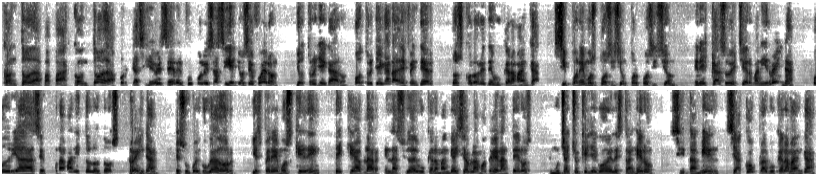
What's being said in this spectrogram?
con toda, papá, con toda, porque así debe ser, el fútbol es así, ellos se fueron y otros llegaron, otros llegan a defender los colores de Bucaramanga. Si ponemos posición por posición, en el caso de Sherman y Reina, podría hacer una manito los dos. Reina es un buen jugador y esperemos que dé de qué hablar en la ciudad de Bucaramanga. Y si hablamos de delanteros, el muchacho que llegó del extranjero, si también se acopla al Bucaramanga,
